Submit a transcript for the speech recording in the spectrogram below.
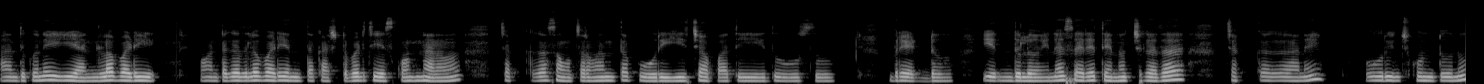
అందుకని ఈ ఎండలో పడి వంటగదిలో పడి ఎంత కష్టపడి చేసుకుంటున్నాను. చక్కగా సంవత్సరం అంతా పూరి చపాతీ దోసు బ్రెడ్ ఎందులో అయినా సరే తినొచ్చు కదా. చక్కగానే ఊరించుకుంటూను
